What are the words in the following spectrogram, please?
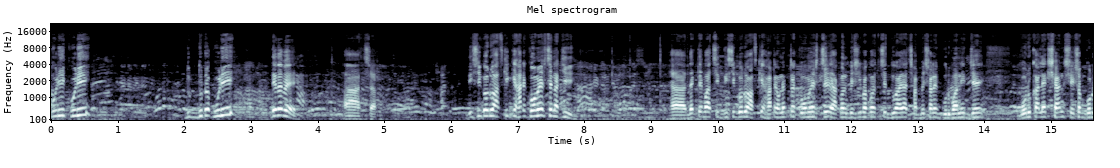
কুড়ি কুড়ি? দুটো কুড়ি? দিয়ে দেবে? আচ্ছা। দেশি গরু আজকে কি হাটে কমে এসছে নাকি? হ্যাঁ দেখতে পাচ্ছি দেশি গরু আজকে হাটে অনেকটা কম এসছে। এখন বেশিরভাগ হচ্ছে দু হাজার ছাব্বিশ সালের কুরবানির যে গরু কালেকশন সেসব গরু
